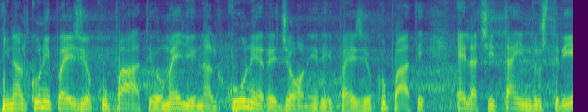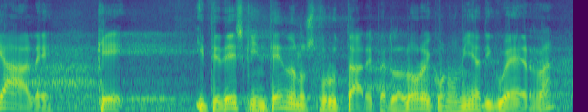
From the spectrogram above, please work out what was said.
In alcuni paesi occupati, o meglio in alcune regioni dei paesi occupati, è la città industriale che i tedeschi intendono sfruttare per la loro economia di guerra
